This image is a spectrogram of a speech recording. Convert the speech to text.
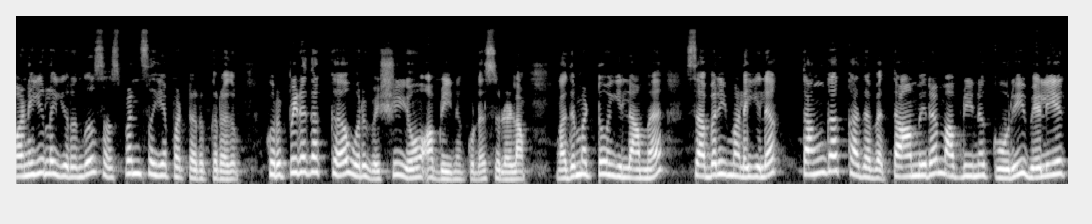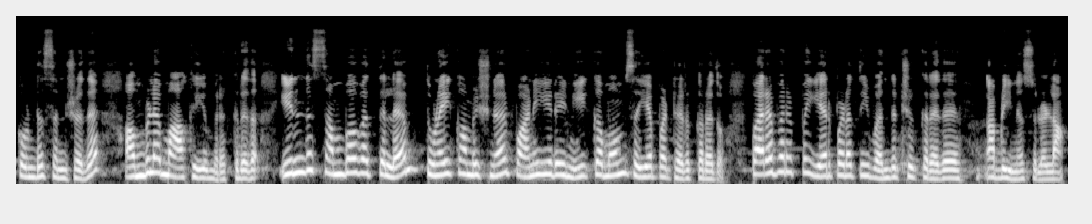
பணியில் இருந்து சஸ்பெண்ட் செய்யப்பட்டிருக்கிறது. குறிப்பிடத்தக்க ஒரு விஷயம் அப்படின்னு கூட சொல்லலாம். அது மட்டும் இல்லாமல் சபரிமலையில் தங்க கதவை தாமிரம் அப்படின்னு கூறி வெளியே கொண்டு சென்றது அம்பலமாகியும் இருக்கிறது. இந்த சம்பவத்தில் துணை கமிஷனர் பணியிடை நீக்கமும் செய்யப்பட்டிருக்கிறதும் பரபரப்பை ஏற்படுத்தி வந்துட்டு இருக்கிறது அப்படின்னு சொல்லலாம்.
